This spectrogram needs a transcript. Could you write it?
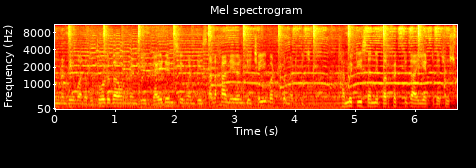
ఉండండి వాళ్ళకు తోడుగా ఉండండి గైడెన్స్ ఇవ్వండి సలహాలు ఇవ్వండి చేయబట్టుకుని నడిపించండి. కమిటీస్ అన్ని పర్ఫెక్ట్గా అయ్యేట్టుగా చూసుకోండి.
